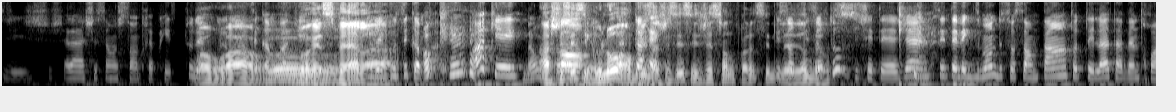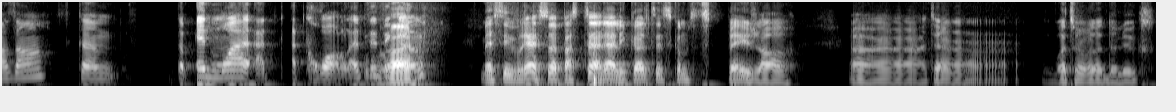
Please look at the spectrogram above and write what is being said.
j'ai- je suis allée à HEC en gestion d'entreprise. Tout d'un Oh, coup, wow. c'est comme Oh. OK. Respect, Tout d'un coup, c'est comme OK. OK. Non, HEC, Bon. c'est goulot. En plus. HEC, c'est gestion de projet. C'est surtout, d'entreprise. j'étais jeune. Tu sais, t'es avec du monde de 60 ans, toi, t'es là, t'as 23 ans. Comme, comme aide-moi à, à te croire, là. Tu sais, c'est Ouais. comme. Mais c'est vrai, ça, parce que tu sais, aller à l'école, tu sais, c'est comme si tu te payes, genre, un- une voiture là, de luxe.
